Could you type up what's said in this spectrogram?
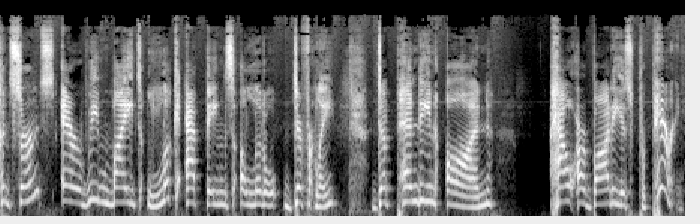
concerns, or we might look at things a little differently depending on how our body is preparing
